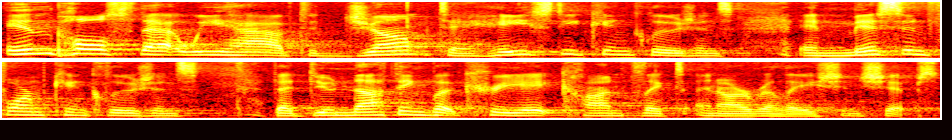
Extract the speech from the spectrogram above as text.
impulse that we have to jump to hasty conclusions and misinformed conclusions that do nothing but create conflict in our relationships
